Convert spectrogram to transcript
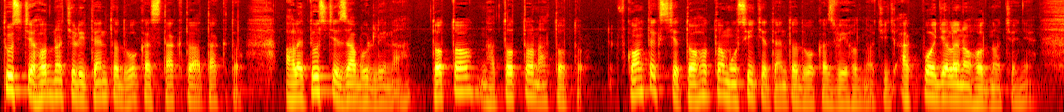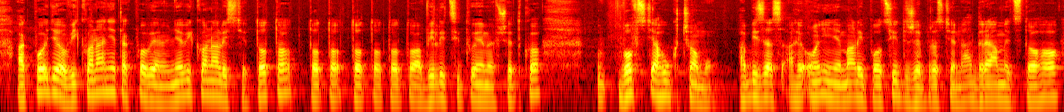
tu ste hodnotili tento dôkaz takto a takto, ale tu ste zabudli na toto, na toto, na toto. Kontexte tohoto musíte tento dôkaz vyhodnotiť, ak pôjde len o hodnotenie. Ak pôjde o vykonanie, tak povieme, nevykonali ste toto, toto, toto, toto a vylicitujeme všetko. Vo vzťahu k čomu? Aby zase aj oni nemali pocit, že proste nad rámec toho,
